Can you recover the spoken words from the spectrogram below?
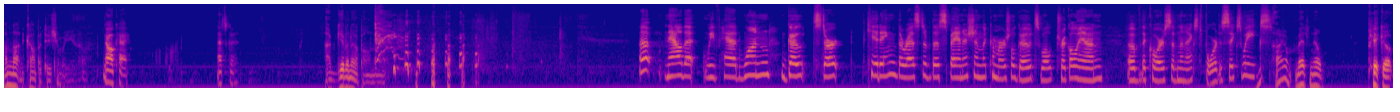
I'm not in competition with you though. Okay. That's good. I've given up on that. Uh, now that we've had one goat start kidding, the rest of the Spanish and the commercial goats will trickle in over the course of the next four to six weeks. I imagine they'll pick up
